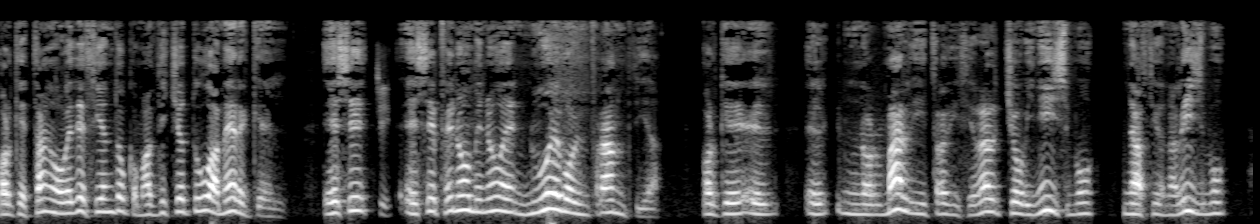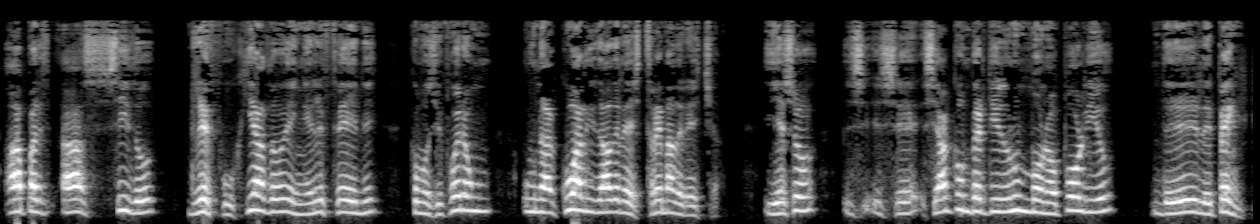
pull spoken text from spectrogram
porque están obedeciendo, como has dicho tú, a Merkel. Ese, ese fenómeno es nuevo en Francia, porque el, el normal y tradicional chauvinismo, nacionalismo, ha, ha, sido refugiado en el FN como si fuera una cualidad de la extrema derecha. Y eso se, se ha convertido en un monopolio de Le Pen.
